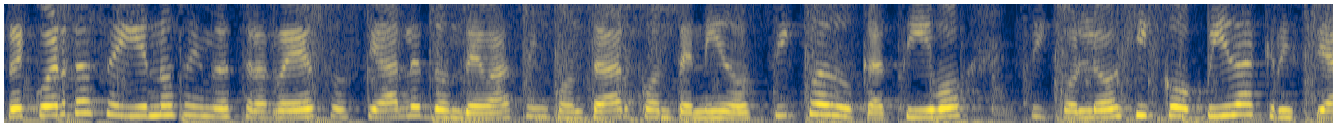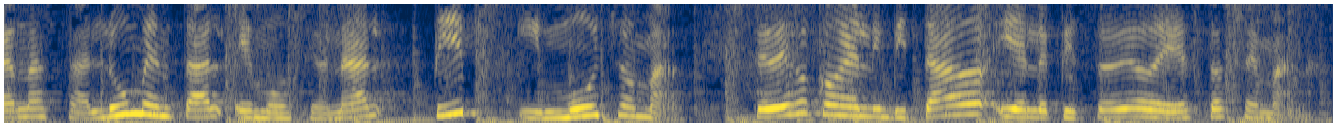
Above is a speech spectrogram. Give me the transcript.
Recuerda seguirnos en nuestras redes sociales donde vas a encontrar contenido psicoeducativo, psicológico, vida cristiana, salud mental, emocional, tips y mucho más. Te dejo con el invitado y el episodio de esta semana.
